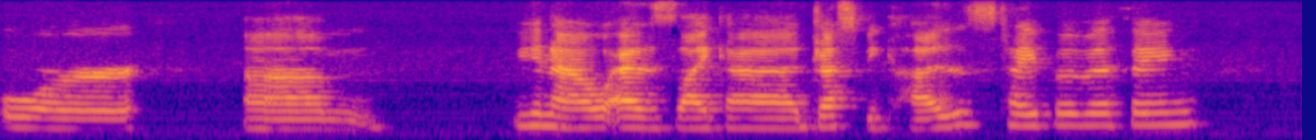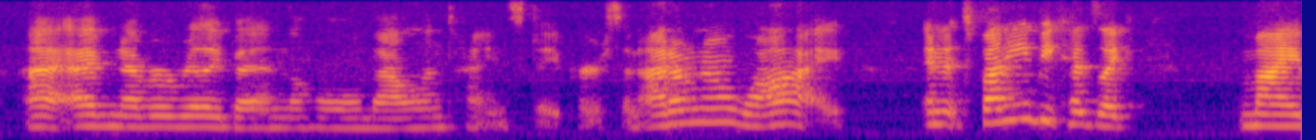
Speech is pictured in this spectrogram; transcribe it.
or um you know, as like a just because type of a thing. I, I've never really been the whole Valentine's Day person. I don't know why. And it's funny because like my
